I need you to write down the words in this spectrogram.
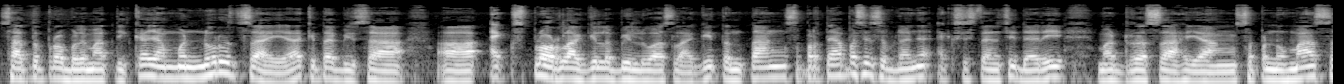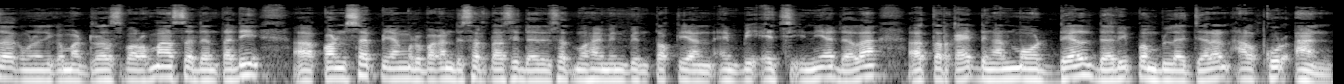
satu problematika yang menurut saya kita bisa uh, explore lagi lebih luas lagi tentang seperti apa sih sebenarnya eksistensi dari madrasah yang sepenuh masa, kemudian juga madrasah separuh masa dan tadi uh, konsep yang merupakan disertasi dari Ustadz Muhammad bin Tokyan MPH ini adalah uh, terkait dengan model dari pembelajaran Al-Qur'an.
